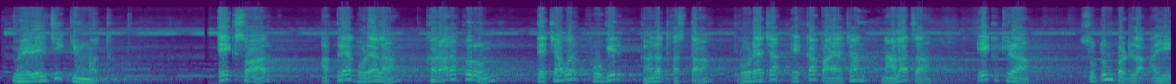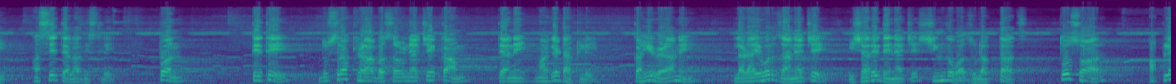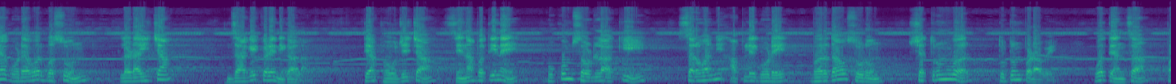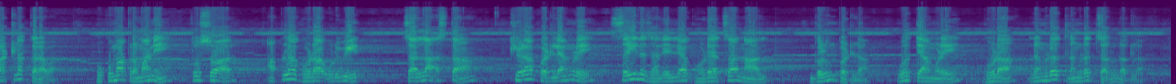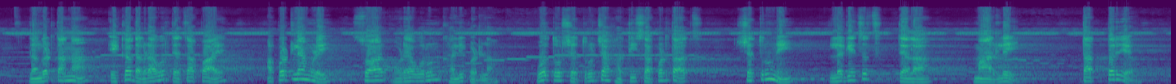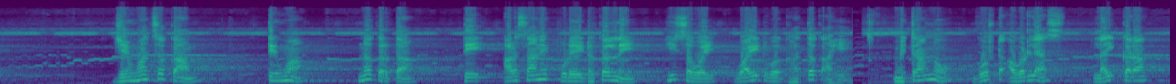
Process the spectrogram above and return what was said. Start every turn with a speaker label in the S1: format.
S1: वेळेची किंमत. एक स्वार आपल्या घोड्याला खरारा करून त्याच्यावर खोगीर घालत असता घोड्याच्या एका पायाच्या नालाचा एक खिळा सुटून पडला आहे असे त्याला दिसले. पण तेथे दुसरा खिळा बसवण्याचे काम त्याने मागे टाकले. काही वेळाने लढाईवर जाण्याचे इशारे देण्याचे शिंग वाजू लागताच तो स्वार आपल्या घोड्यावर बसून लढाईच्या जागेकडे निघाला. त्या फौजेच्या सेनापतीने हुकूम सोडला की सर्वांनी आपले घोडे भरधाव सोडून शत्रूंवर तुटून पडावे व त्यांचा पाठलाग करावा. हुकुमाप्रमाणे तो स्वार आपला घोडा उडवीत चालला असता खिळा पडल्यामुळे सैल झालेल्या घोड्याचा नाल गळून पडला व त्यामुळे घोडा लंगडत लंगडत चालू लागला. लंगडताना एका दगडावर त्याचा पाय आपटल्यामुळे स्वार घोड्यावरून खाली पडला व तो शत्रूच्या हाती सापडताच शत्रूने लगेचच त्याला मारले. तात्पर्य जेव्हाचं काम तेव्हा न करता ते आळसाने पुढे ढकलणे ही सवय वाईट व घातक आहे. मित्रांनो गोष्ट आवडल्यास लाईक करा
